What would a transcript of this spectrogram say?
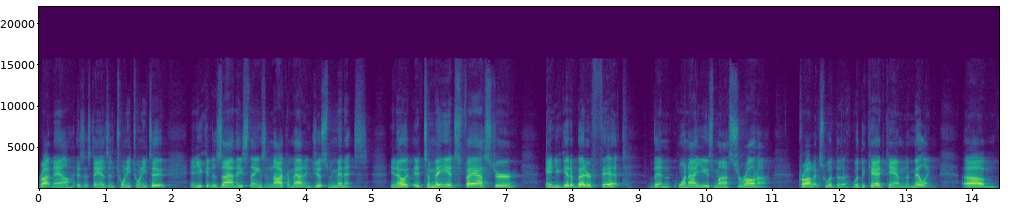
right now as it stands in 2022. And you can design these things and knock them out in just minutes. You know, it, it, to me, it's faster and you get a better fit than when I use my Sirona products with the, with the CAD CAM and the milling. Um,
